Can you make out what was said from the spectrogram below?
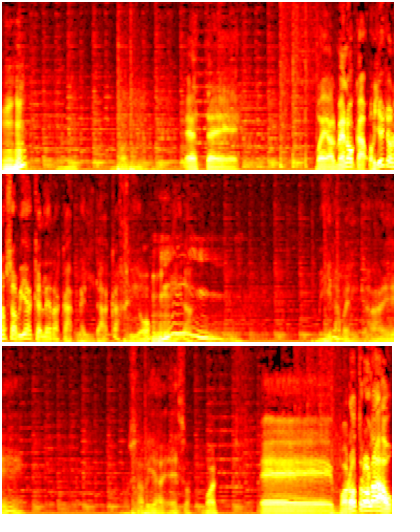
¿no? Este. Pues al menos. Ca- Oye, yo no sabía que él era. Ca- ¿Verdad, Cajión? Mira. Mm. Mira, verdad, eh. No sabía eso. Bueno. Eh, por otro lado,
